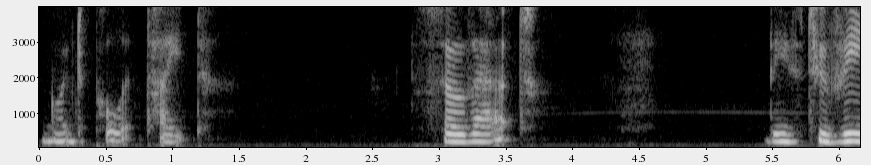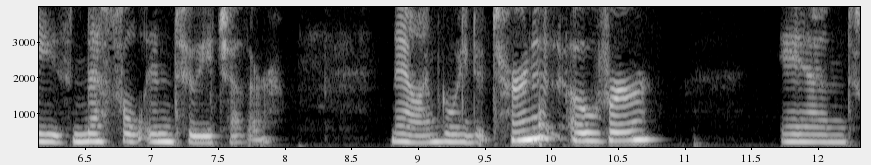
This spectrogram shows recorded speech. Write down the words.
I'm going to pull it tight so that these two V's nestle into each other. Now I'm going to turn it over and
